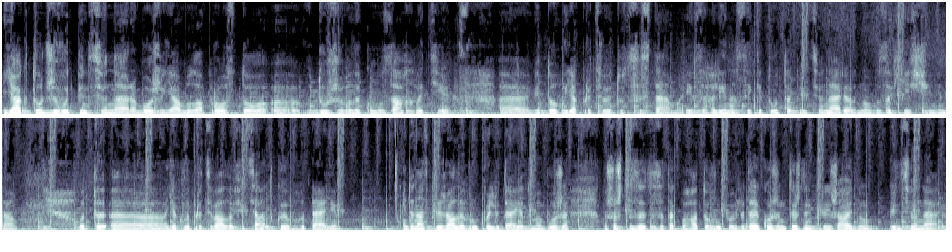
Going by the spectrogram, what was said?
Як тут живуть пенсіонери? Боже, я була просто е, в дуже великому захваті е, від того, як працює тут система, і взагалі наскільки тут пенсіонери ну, захищені. Да? От е, я коли працювала офіціанткою в готелі. І до нас приїжджали групи людей. Я думаю, боже, ну що ж це за, за так багато групи людей? Кожен тиждень приїжджають ну, пенсіонери.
